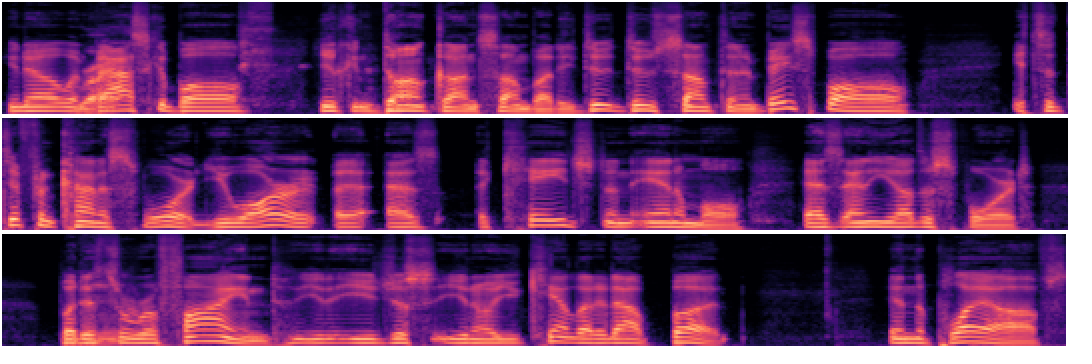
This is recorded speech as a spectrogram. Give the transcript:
You know, in right. basketball you can dunk on somebody, do do something. In baseball, it's a different kind of sport. You are a, as a caged an animal as any other sport, but mm-hmm. it's a refined. You, you just you know you can't let it out. But in the playoffs,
